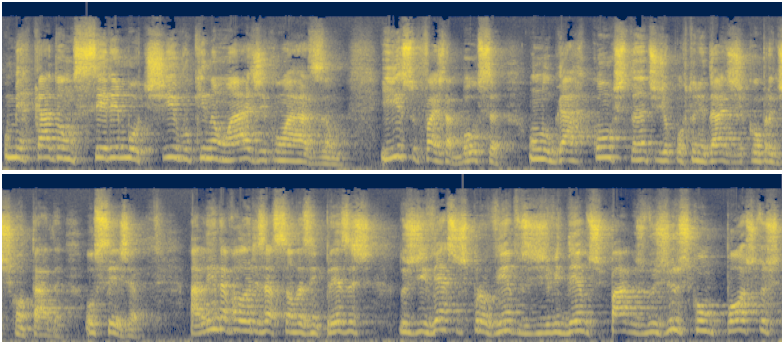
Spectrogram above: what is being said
o mercado é um ser emotivo que não age com a razão, e isso faz da bolsa um lugar constante de oportunidades de compra descontada, ou seja, além da valorização das empresas, dos diversos proventos e dividendos pagos, dos juros compostos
